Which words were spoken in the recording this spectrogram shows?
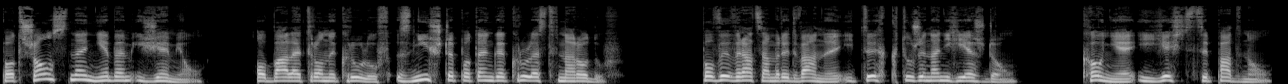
potrząsnę niebem i ziemią, obalę trony królów, zniszczę potęgę królestw narodów. Powywracam rydwany i tych, którzy na nich jeżdżą. Konie i jeźdźcy padną,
